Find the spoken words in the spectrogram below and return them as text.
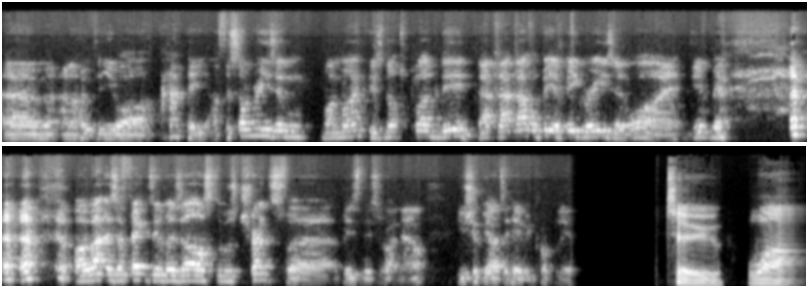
Um, and I hope that you are happy. Uh, for some reason, my mic is not plugged in. That that, that will be a big reason why. Give me. I'm not as effective as Arsenal's transfer business right now. You should be able to hear me properly. Two, one.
